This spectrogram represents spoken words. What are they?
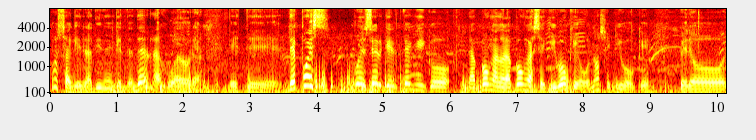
cosa que la tienen que entender las jugadoras. Este, después puede ser que el técnico la ponga o no la ponga, se equivoque o no se equivoque, pero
